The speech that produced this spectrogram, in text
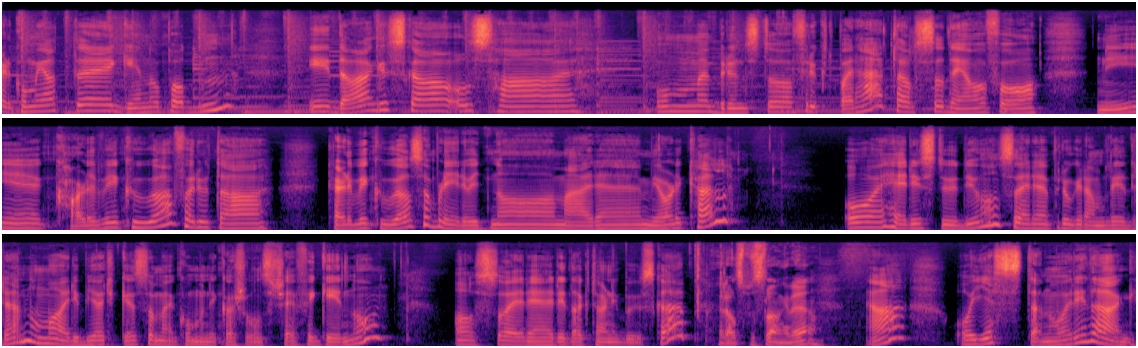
velkommen til Genopodden. I dag skal oss ha om brunst og fruktbarhet, altså det å få ny kalv i kua. For ut av kalv i kua så blir det ikke noe mer mjølk heller. Og her i studio så er det programlederen og Mari Bjørke, som er kommunikasjonssjef i Geno. Og så er det redaktøren i Buskap. Rasmus Langre. Ja, Og gjestene våre i dag,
